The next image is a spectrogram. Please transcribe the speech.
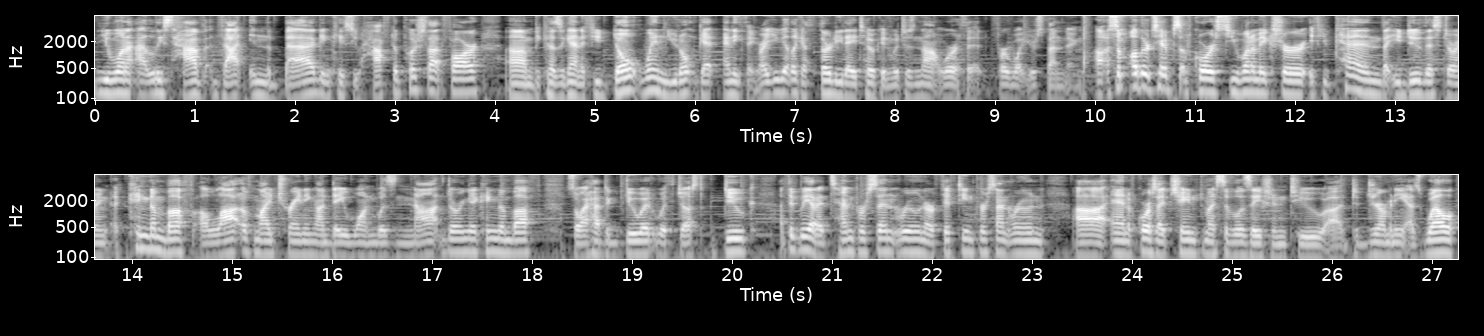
you want to at least have that in the bag in case you have to push that far. Um, because again if you don't win you don't get anything right? You get like a 30 day token which is not worth it for what you're spending. Uh, some other tips of course you want to make sure if you can that you do this during a kingdom buff. A lot of my training on day one was not during a kingdom buff so I had to do it with just Duke. I think we had a 10% rune or 15% rune uh, and of course I changed my civilization to uh, to Germany as well.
